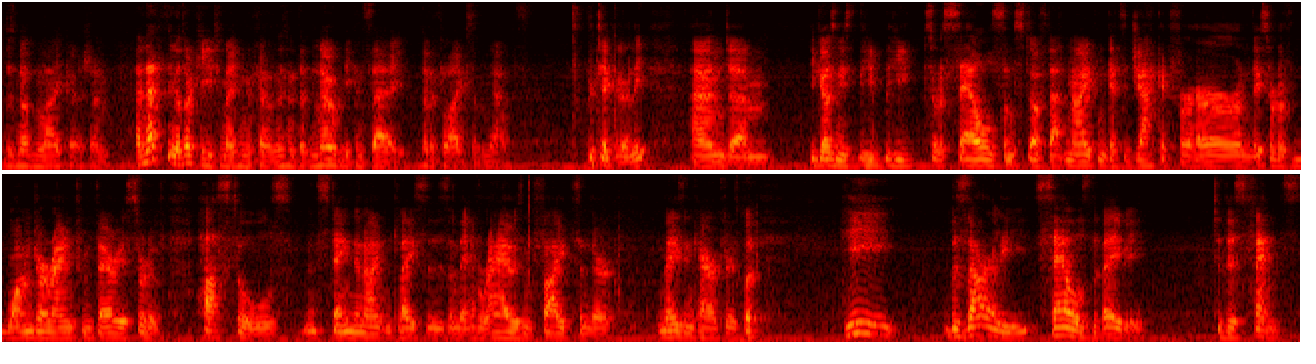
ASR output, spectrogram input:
There's nothing like it, and and that's the other key to making a film, isn't it? That nobody can say that it's like something else, particularly. And um, he goes and he, he he sort of sells some stuff that night and gets a jacket for her, and they sort of wander around from various sort of hostels and staying the night in places, and they have rows and fights, and they're amazing characters. But he bizarrely sells the baby to this fence.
